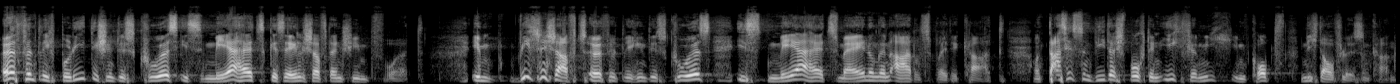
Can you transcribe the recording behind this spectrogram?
öffentlich-politischen Diskurs ist Mehrheitsgesellschaft ein Schimpfwort. Im wissenschaftsöffentlichen Diskurs ist Mehrheitsmeinung ein Adelsprädikat. Und das ist ein Widerspruch, den ich für mich im Kopf nicht auflösen kann.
